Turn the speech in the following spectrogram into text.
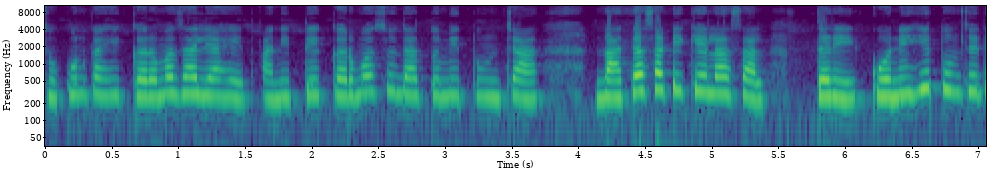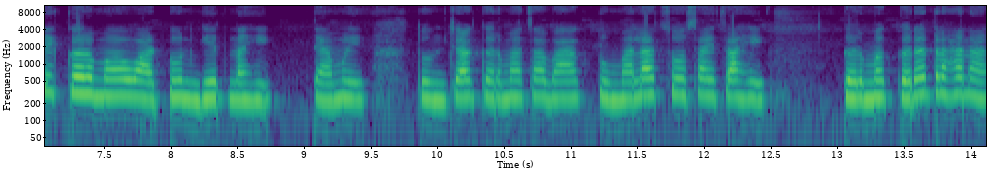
चुकून काही कर्म झाले आहेत आणि ते कर्मसुद्धा तुम्ही तुमच्या नात्यासाठी केलं असाल तरी कोणीही तुमचे ते कर्म वाटून घेत नाही. त्यामुळे तुमच्या कर्माचा भाग तुम्हालाच सोसायचा आहे. कर्म करत राहणार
